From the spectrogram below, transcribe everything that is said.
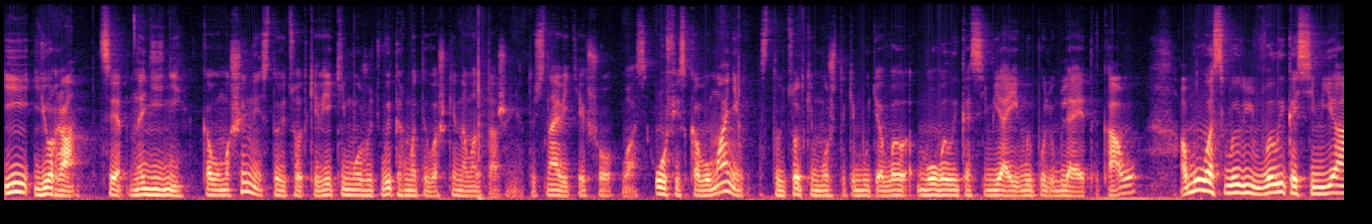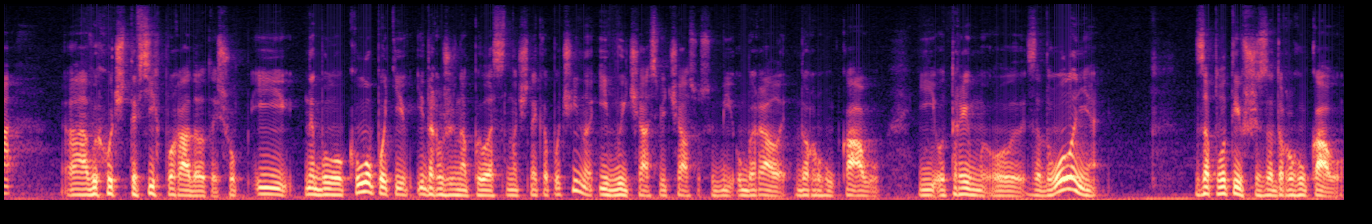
І Юра це надійні кавомашини 100%, які можуть витримати важке навантаження. Тобто, навіть якщо у вас офіс кавоманів, 100% може таки бути або велика сім'я, і ви полюбляєте каву, або у вас велика сім'я, ви хочете всіх порадувати, щоб і не було клопотів, і дружина пила смачне капучино, і ви час від часу собі обирали дорогу каву і отримували задоволення, заплативши за дорогу каву.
